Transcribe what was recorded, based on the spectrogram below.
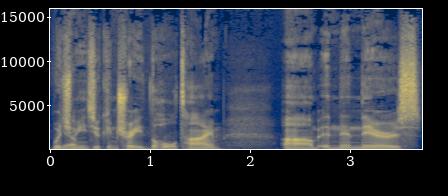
which Yep. means you can trade the whole time. Um, and then there's,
